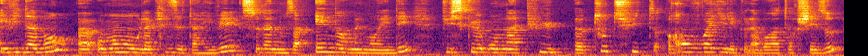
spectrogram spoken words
évidemment, au moment où la crise est arrivée, cela nous a énormément aidé puisqu'on a pu tout de suite renvoyer les collaborateurs chez eux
